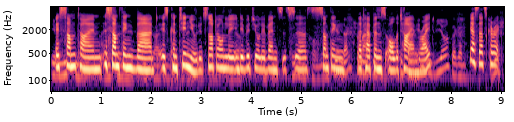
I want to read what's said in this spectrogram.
is sometimes is something that is continued. It's not only individual events, it's uh, something that happens all the time, right? Yes, that's correct.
